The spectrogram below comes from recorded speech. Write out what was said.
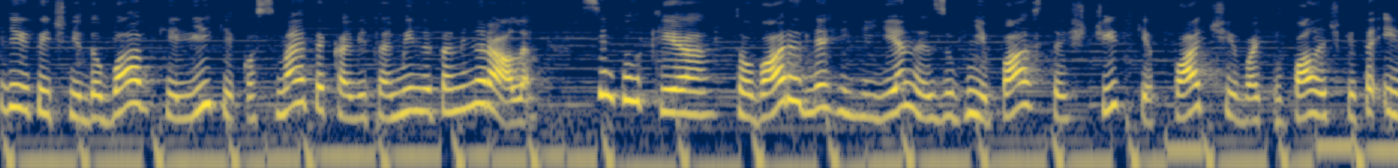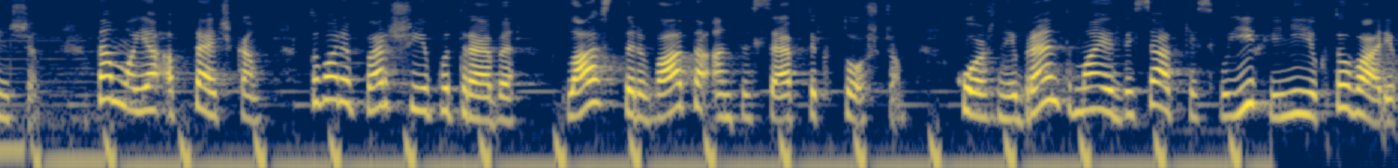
дієтичні добавки, ліки, косметика, вітаміни та мінерали. сімпулки, товари для гігієни, зубні пасти, щітки, патчі, ватні палички та інше. Та моя аптечка товари першої потреби. Пластир, вата, антисептик тощо. Кожний бренд має десятки своїх лінійок товарів.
